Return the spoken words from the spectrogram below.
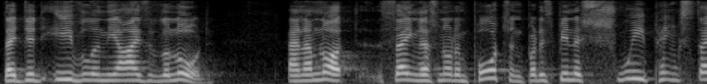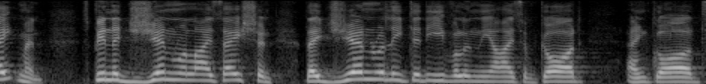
they did evil in the eyes of the Lord. And I'm not saying that's not important, but it's been a sweeping statement. It's been a generalization. They generally did evil in the eyes of God, and God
